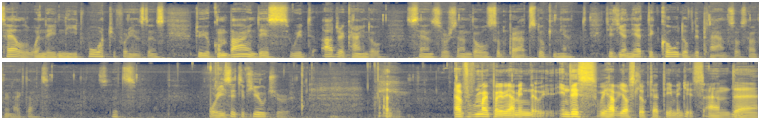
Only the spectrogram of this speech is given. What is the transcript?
tell when they need water for instance do you combine this with other kind of sensors and also perhaps looking at the genetic code of the plants or something like that so that's or is it the future And from my point of view, I mean, uh, in this we have just looked at the images, and Mm. uh,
